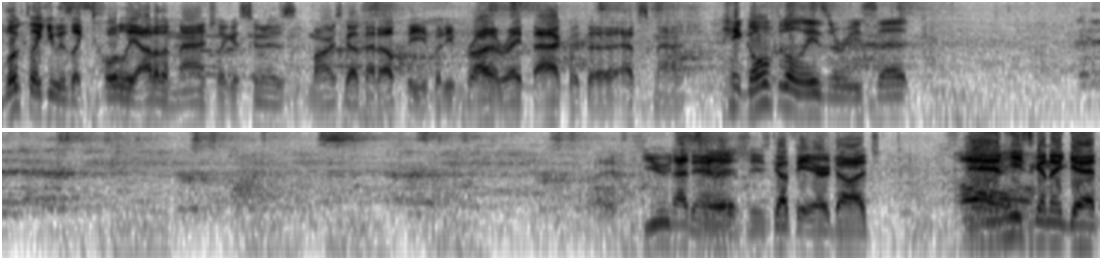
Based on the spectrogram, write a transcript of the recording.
looked like he was like totally out of the match. Like as soon as Marss got that up B, but he brought it right back with the F smash. Hey, going for the laser reset. Right. Huge That's damage. it. He's got the air dodge, Oh. and he's gonna get.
